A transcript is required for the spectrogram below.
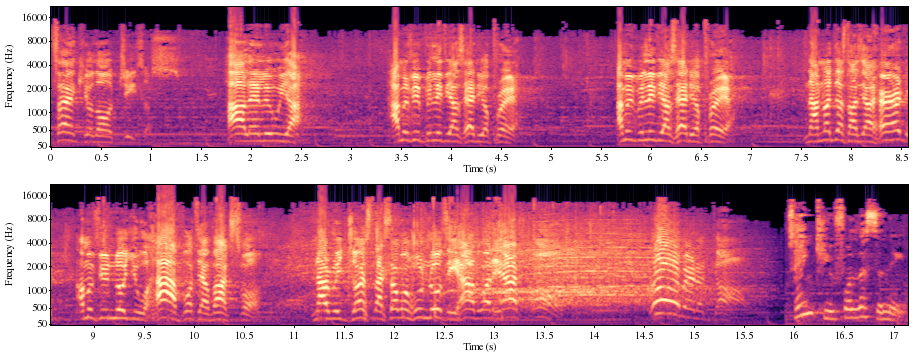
Thank you, Lord Jesus. Hallelujah. How many of you believe He has heard your prayer? How many believe He has heard your prayer? Now, not just as you heard, how many of you know you have what you have asked for? Now rejoice like someone who knows he has what he asked for. Glory to God. Thank you for listening.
